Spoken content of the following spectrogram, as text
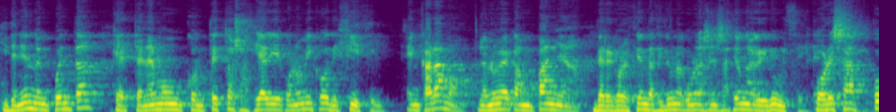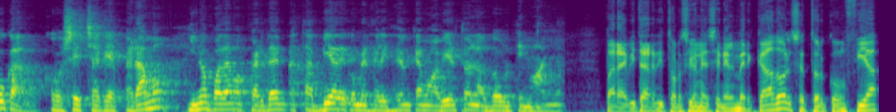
y teniendo en cuenta que tenemos un contexto social y económico difícil. Encaramos la nueva campaña de recolección de aceituna con una sensación agridulce por esa poca cosecha que esperamos y no podemos perder estas vías de comercialización que hemos abierto en los dos últimos años. Para evitar distorsiones en el mercado, el sector confía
